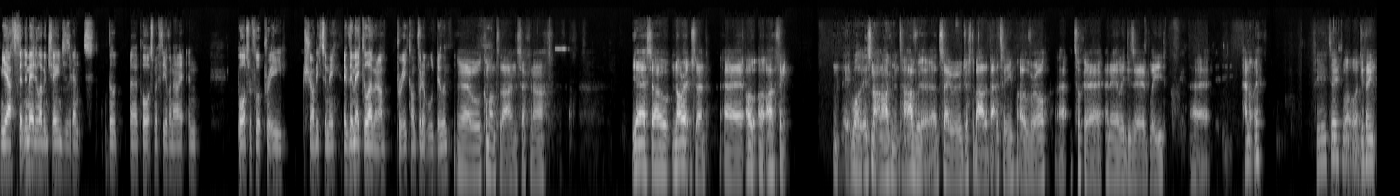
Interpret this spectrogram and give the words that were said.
Yeah, I think they made eleven changes against the uh, Portsmouth the other night, and Portsmouth looked pretty shoddy to me. If they make eleven, I'm pretty confident we'll do them. Yeah, we'll come on to that in the second half. Yeah, so Norwich then. Uh, oh, oh, I think it, well, it's not an argument to have. I'd say we were just about the better team overall. Uh, took a, an early deserved lead. Uh, penalty for you two. What, what do you think?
